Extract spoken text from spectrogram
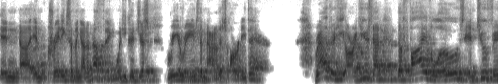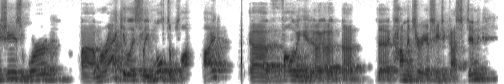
in, uh, in creating something out of nothing when he could just rearrange the matter that's already there. Rather, he argues that the five loaves and two fishes were uh, miraculously multiplied, uh, following uh, uh, the commentary of St. Augustine,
